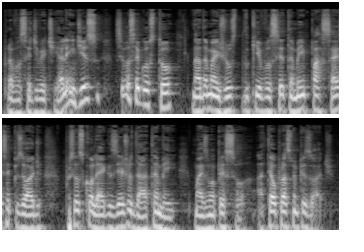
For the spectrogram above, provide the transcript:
para você divertir. Além disso, se você gostou, nada mais justo do que você também passar esse episódio para seus colegas e ajudar também mais uma pessoa. Até o próximo episódio.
